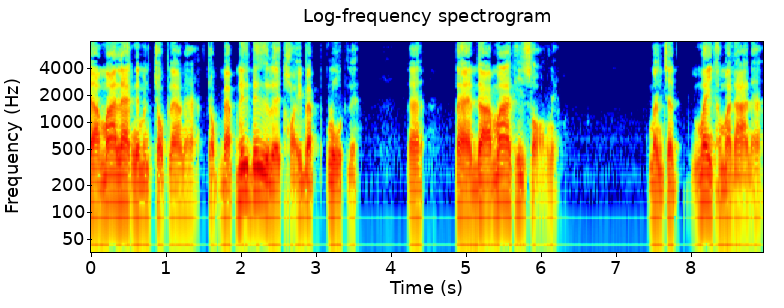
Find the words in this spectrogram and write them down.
ดราม่าแรกเนี่ยมันจบแล้วนะฮะจบแบบดื้อๆเลยถอยแบบกรูดเลยนะแต่ดราม่าที่สองเนี่ย มันจะไม่ธรรมดานะ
